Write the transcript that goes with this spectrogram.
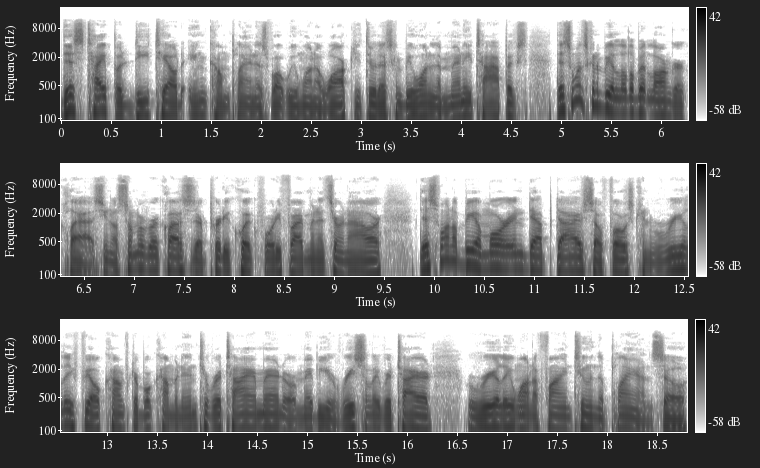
this type of detailed income plan is what we want to walk you through. That's going to be one of the many topics. This one's going to be a little bit longer class. You know, some of our classes are pretty quick, 45 minutes or an hour. This one will be a more in depth dive so folks can really feel comfortable coming into retirement or maybe you're recently retired, really want to fine tune the plan. So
